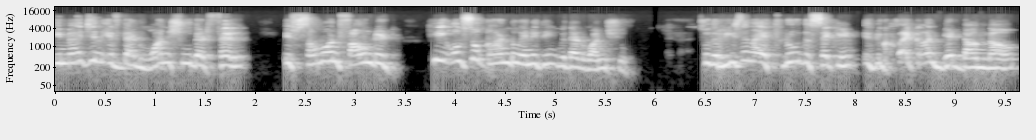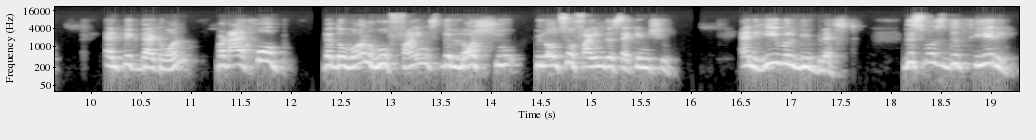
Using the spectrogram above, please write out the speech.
imagine if that one shoe that fell, if someone found it, he also can't do anything with that one shoe. So the reason I threw the second is because I can't get down now and pick that one. But I hope that the one who finds the lost shoe will also find the second shoe and he will be blessed. This was the theory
